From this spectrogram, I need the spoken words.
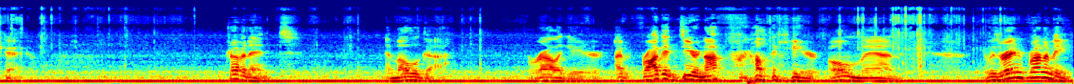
Okay. Trevenant. Emolga. Feraligatr. I'm Frogadier, not Feraligatr. Oh man. It was right in front of me.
